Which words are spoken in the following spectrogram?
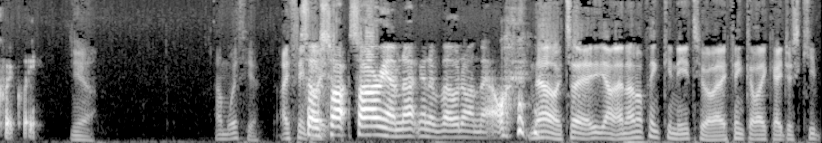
quickly. Yeah. I'm with you. I think. So, I- so sorry, I'm not going to vote on that one. no, it's a, yeah, and I don't think you need to. I think like I just keep,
